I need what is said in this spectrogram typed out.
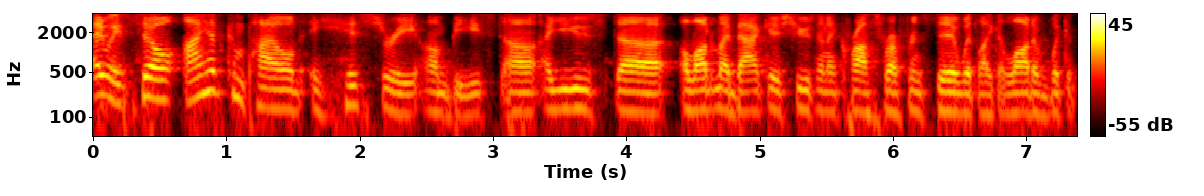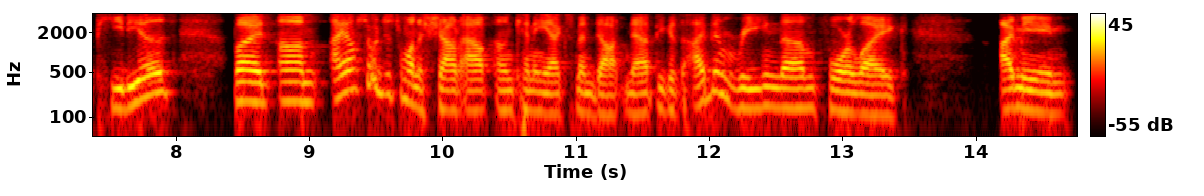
Anyway, so I have compiled a history on Beast. Uh, I used uh, a lot of my back issues and I cross referenced it with like a lot of Wikipedias. But um, I also just want to shout out UncannyXmen.net because I've been reading them for like, I mean,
